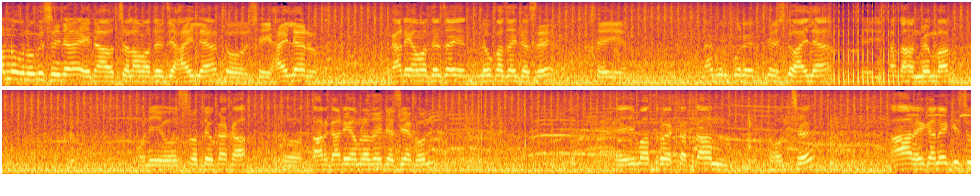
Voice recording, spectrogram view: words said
অন্য কোনো কিছুই না, এটা হচ্ছে আমাদের যে হাইলা, তো সেই হাইলার গাড়ি আমাদের যাই, নৌকা যাইতেছে, সেই নাগরপুরের শ্রেষ্ঠ হাইলা, সেই শাহজাহান মেম্বার, উনি শ্রদ্ধেয় কাকা, তো তার গাড়ি আমরা যাইতেছি এখন। এই মাত্র একটা টান হচ্ছে, আর এখানে কিছু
